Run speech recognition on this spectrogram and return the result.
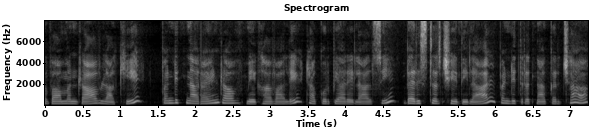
वामन राव लाखे पंडित नारायण राव मेघावाले, ठाकुर प्यारेलाल सिंह, बैरिस्टर छेदीलाल पंडित रत्नाकर झा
